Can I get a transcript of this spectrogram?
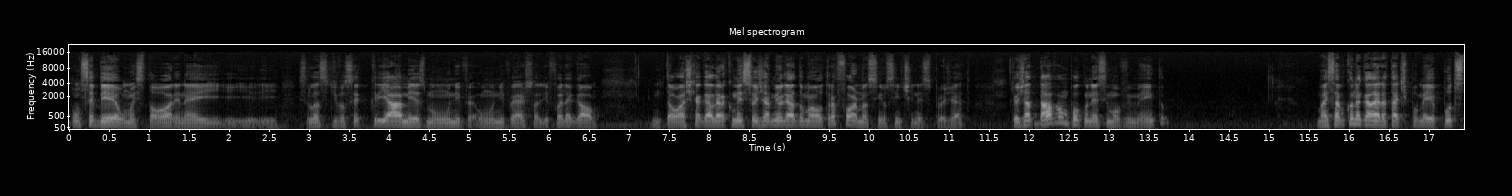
conceber uma história, né? E, e- e esse lance de você criar mesmo um, univer- um universo ali foi legal. Então acho que a galera começou já a me olhar de uma outra forma, assim, eu senti nesse projeto. Eu já tava um pouco nesse movimento, mas sabe quando a galera tá tipo meio, putz,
